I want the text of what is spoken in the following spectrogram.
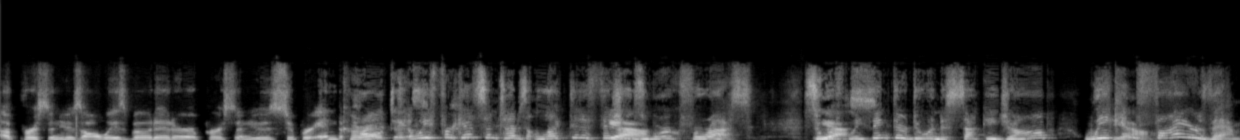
a person who's always voted or a person who's super into Correct. politics. And we forget sometimes elected officials yeah. work for us. So yes. if we think they're doing a sucky job, we can yeah. fire them.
